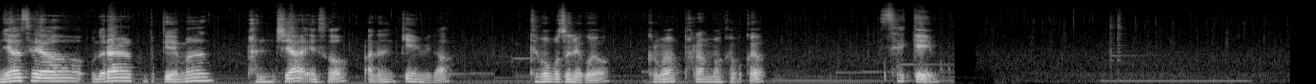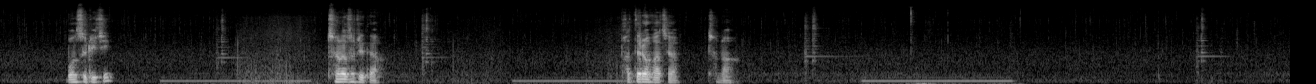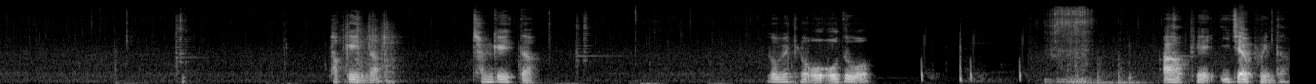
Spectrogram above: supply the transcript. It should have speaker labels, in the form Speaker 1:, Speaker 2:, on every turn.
Speaker 1: 안녕하세요. 오늘 할 공포 게임은 반지하에서 라는 게임입니다. 데모 버전이고요. 그러면 바로 한번 가볼까요? 새 게임. 뭔 소리지? 전화 소리다. 받으러 가자, 전화. 밖에 있나? 잠겨 있다. 이거 왜 이렇게 어, 어두워? 아, 오케이. 이제야 보인다.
